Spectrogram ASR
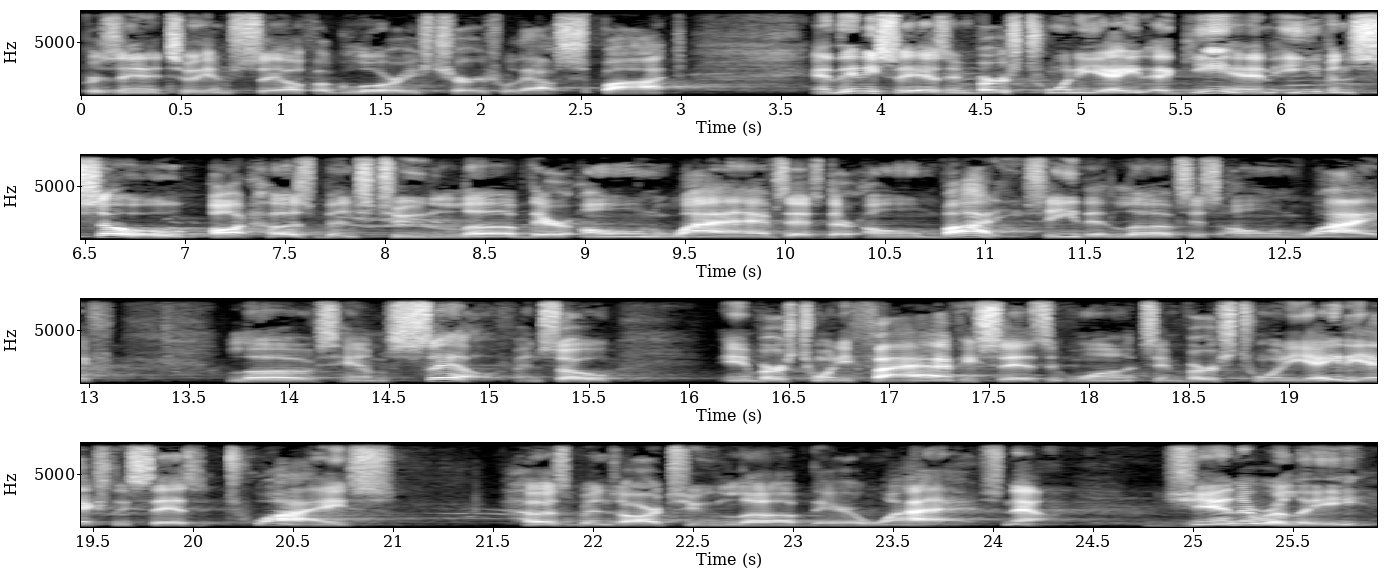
present it to himself a glorious church without spot. And then he says in verse 28 again, even so ought husbands to love their own wives as their own bodies. He that loves his own wife loves himself. And so in verse 25, he says it once. In verse 28, he actually says it twice. Husbands are to love their wives. Now, generally,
